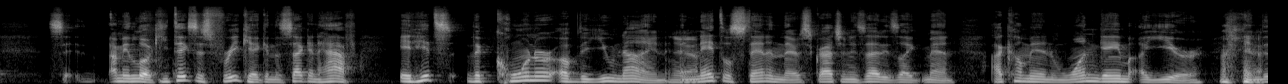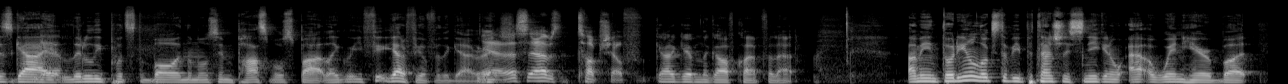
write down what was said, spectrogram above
I mean, look, he takes his free kick in the second half. It hits the corner of the U9, Yeah. and Neto's standing there scratching his head. He's like, man, I come in one game a year, and this guy Yeah. literally puts the ball in the most impossible spot. Like, you, feel, you got to feel for the guy, right? Yeah, that's, that was top shelf. Got to give him the golf clap for that. I mean, Torino looks to be potentially sneaking a, a win here, but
